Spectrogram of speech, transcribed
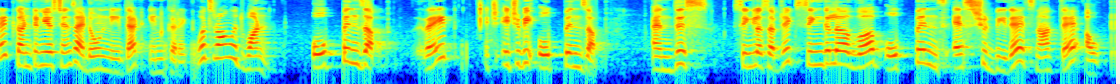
Right? Continuous tense, I don't need that. Incorrect. What's wrong with 1? Opens up. Right? It, it should be opens up. And this singular subject, singular verb opens, S should be there, it's not there, out.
